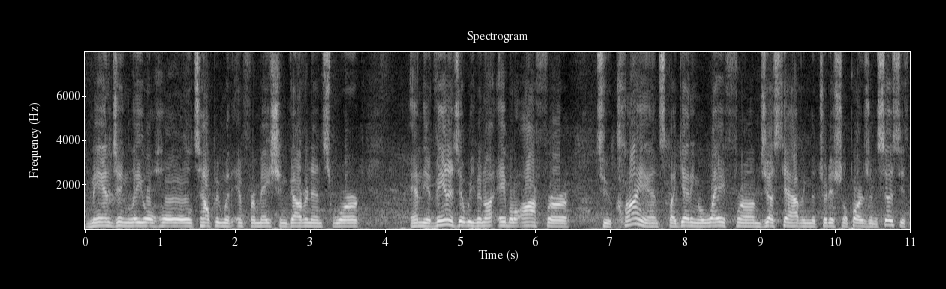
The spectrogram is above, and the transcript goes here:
managing legal holds, helping with information governance work. And the advantage that we've been able to offer to clients by getting away from just having the traditional partners and associates.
